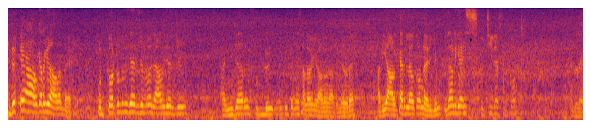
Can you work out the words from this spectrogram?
ഇതൊക്കെ ആൾക്കാർക്ക് കാണണ്ടേ? ഫുഡ് കോർട്ട് എന്ന് വിചാരിച്ചപ്പോൾ ഞാൻ വിചാരിച്ചു അഞ്ചാറ് ഫുഡ് കിട്ടുന്ന സ്ഥലമൊക്കെ കാണുക പിന്നെ ഇവിടെ അധികം ആൾക്കാരില്ലാത്തതുകൊണ്ടായിരിക്കും ഇതാണ് ഗൈസ് കൊച്ചിയിലെ ഫുഡ് കോർട്ട് അല്ലേ?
